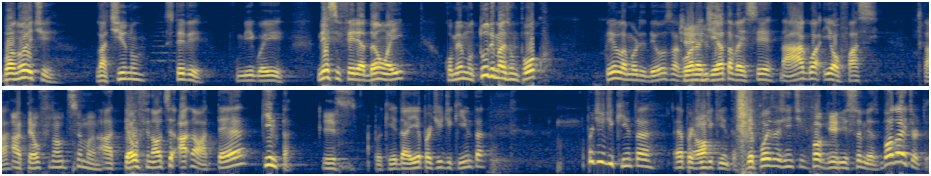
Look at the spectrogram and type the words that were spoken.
Boa noite, Latino. Esteve comigo aí nesse feriadão aí. Comemos tudo e mais um pouco. Pelo amor de Deus, agora a isso? dieta vai ser na água e alface, tá? Até o final de semana. Até o final de semana. Ah, não, até quinta. Isso. Porque daí a partir de quinta. A partir de quinta. É a partir Ó. de quinta. Depois a gente. Foguete. Isso mesmo. Boa noite, Arthur.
